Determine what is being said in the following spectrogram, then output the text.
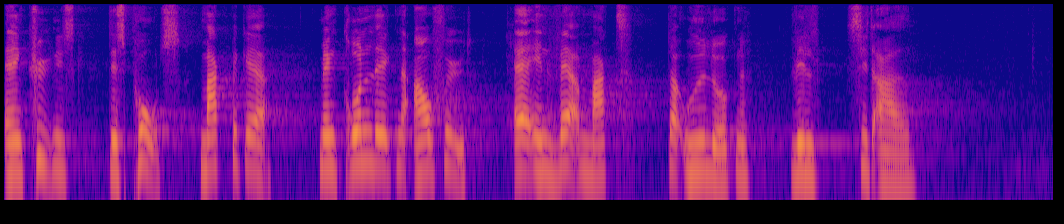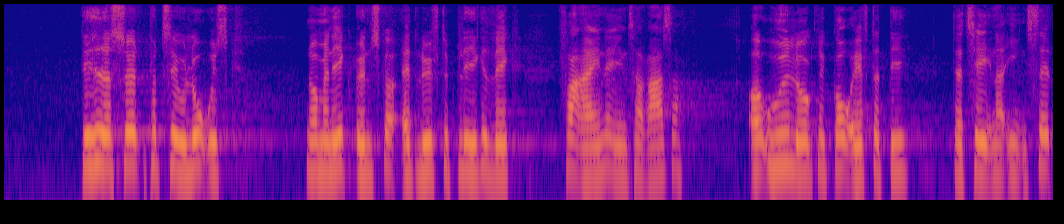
af en kynisk despots magtbegær, men grundlæggende affødt af enhver magt, der udelukkende vil sit eget. Det hedder synd på teologisk, når man ikke ønsker at løfte blikket væk fra egne interesser og udelukkende går efter det, der tjener en selv,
